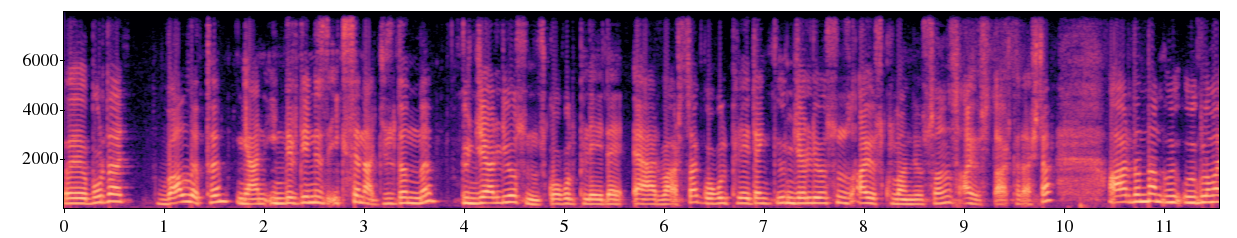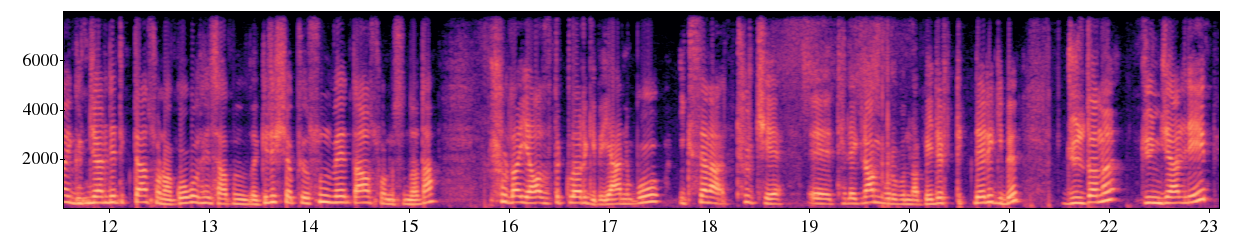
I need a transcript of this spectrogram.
E, burada Wallet'ı yani indirdiğiniz Xena cüzdanını güncelliyorsunuz Google Play'de eğer varsa. Google Play'den güncelliyorsunuz. iOS kullanıyorsanız iOS'ta arkadaşlar. Ardından uygulamayı güncelledikten sonra Google hesabınıza giriş yapıyorsunuz ve daha sonrasında da şurada yazdıkları gibi yani bu Xena Türkiye e, Telegram grubunda belirttikleri gibi cüzdanı güncelleyip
